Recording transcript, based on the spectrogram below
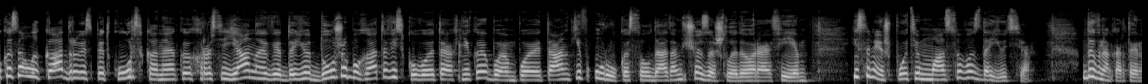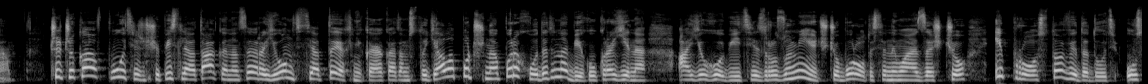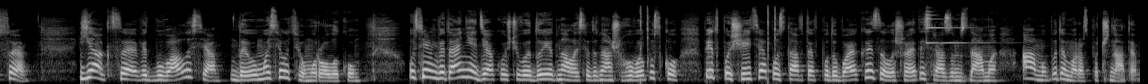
Показали кадри з під Курська, на яких росіяни віддають дуже багато військової техніки, БМП і танків у руки солдатам, що зайшли до Арафії. І самі ж потім масово здаються. Дивна картина. Чи чекав Путін, що після атаки на цей регіон вся техніка, яка там стояла, почне переходити на бік України? А його бійці зрозуміють, що боротися немає за що, і просто віддадуть усе. Як це відбувалося? Дивимося у цьому ролику. Усім вітання. Дякую, що ви доєдналися до нашого випуску. Підпишіться, поставте вподобайки, залишайтесь разом з нами. А ми будемо розпочинати.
